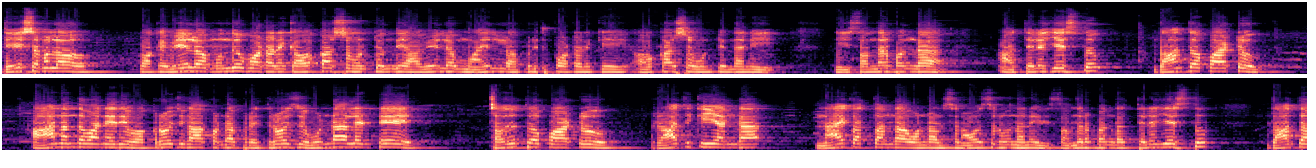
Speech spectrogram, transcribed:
దేశంలో ఒక వేలో ముందుకు పోవడానికి అవకాశం ఉంటుంది ఆ వేలో మహిళలు అభివృద్ధి పోవడానికి అవకాశం ఉంటుందని ఈ సందర్భంగా తెలియజేస్తూ దాంతోపాటు ఆనందం అనేది ఒకరోజు కాకుండా ప్రతిరోజు ఉండాలంటే చదువుతో పాటు రాజకీయంగా నాయకత్వంగా ఉండాల్సిన అవసరం ఉందని ఈ సందర్భంగా తెలియజేస్తూ దాంతో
